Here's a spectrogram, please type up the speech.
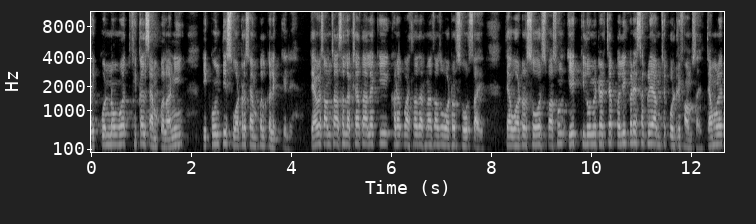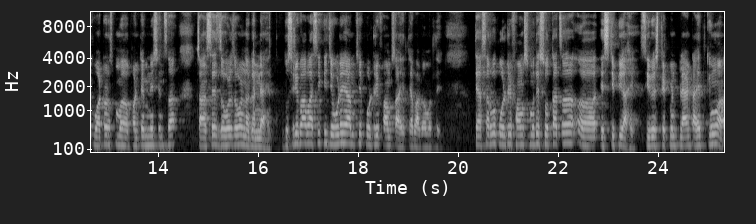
एकोणनव्वद फिकल सॅम्पल आणि एकोणतीस वॉटर सॅम्पल कलेक्ट केले. त्यावेळेस आमचं असं लक्षात आलं की खडकवासला धरणाचा जो वॉटर सोर्स आहे त्या वॉटर सोर्सपासून एक किलोमीटरच्या पलीकडे सगळे आमचे पोल्ट्री फार्म्स आहेत. त्यामुळे वॉटर कॉन्टॅमिनेशनचा चान्सेस जवळजवळ नगण्य आहेत. दुसरी बाब अशी की जेवढे आमचे पोल्ट्री फार्म्स आहेत त्या भागामधले त्या सर्व पोल्ट्री फार्म्समध्ये स्वतःचं एस टी पी आहे. सिवेज ट्रीटमेंट प्लांट आहेत किंवा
